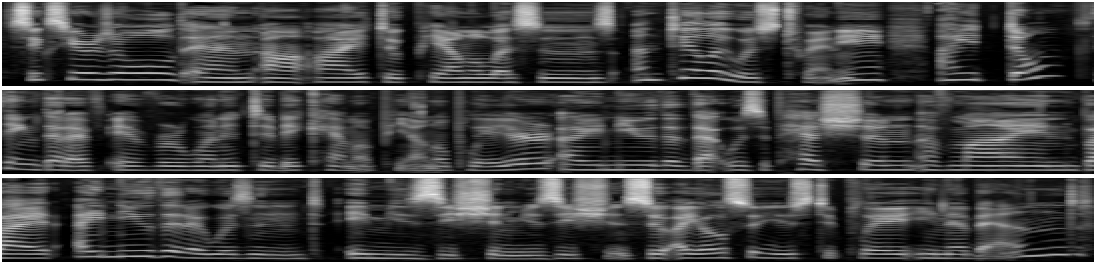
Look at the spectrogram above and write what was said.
six years old, and uh, I took piano lessons until I was 20. I don't think that I've ever wanted to become a piano player. I knew that that was a passion of mine, but I knew that I wasn't a musician musician. So I also used to play in a band.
